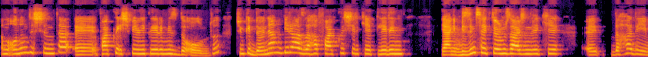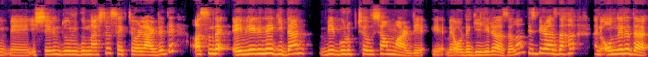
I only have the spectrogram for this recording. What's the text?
Ama onun dışında e, farklı işbirliklerimiz de oldu. Çünkü dönem biraz daha farklı şirketlerin yani bizim sektörümüz haricindeki e, daha diyeyim e, işlerin durgunlaştığı sektörlerde de aslında evlerine giden bir grup çalışan var diye ve orada geliri azalan biz biraz daha hani onları da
